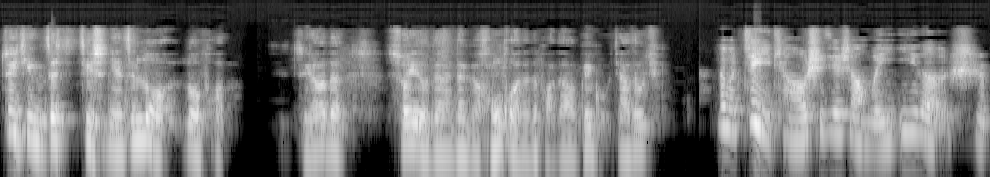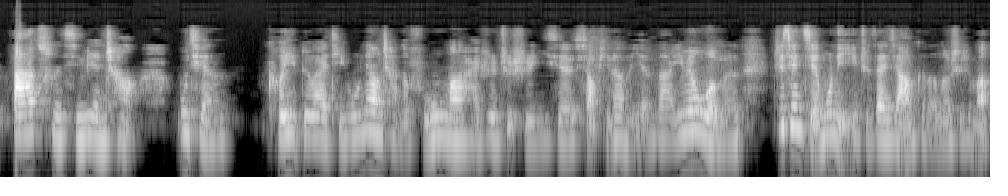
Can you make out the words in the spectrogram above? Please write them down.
最近这这十年真落落魄了，主要的所有的那个红火的都跑到硅谷、加州去了。那么这一条世界上唯一的是八寸芯片厂，目前可以对外提供量产的服务吗？还是只是一些小批量的研发？因为我们之前节目里一直在讲，可能都是什么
